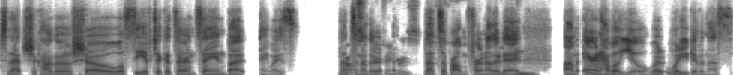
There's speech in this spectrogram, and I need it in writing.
to that Chicago show. We'll see if tickets are insane, but anyways, that's Crossing another fingers that's a problem for another day. Um, Ehren, how about you? What what are you giving this?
